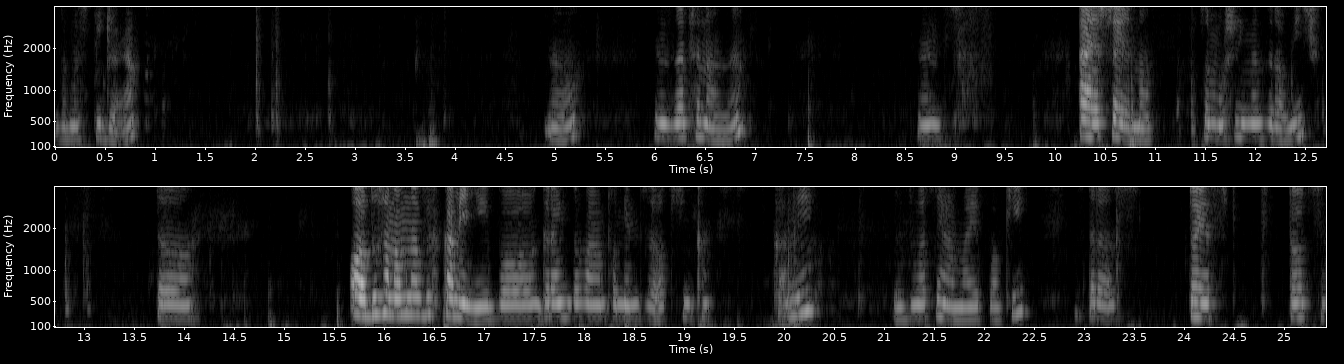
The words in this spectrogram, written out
zamiast PJ'a. No. Więc zaczynamy. Więc... A, jeszcze jedno. Co musimy zrobić? To... O, dużo mam nowych kamieni, bo grindowałam pomiędzy odcinkami. Wzmacniałam moje poki. Teraz to jest to, co...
